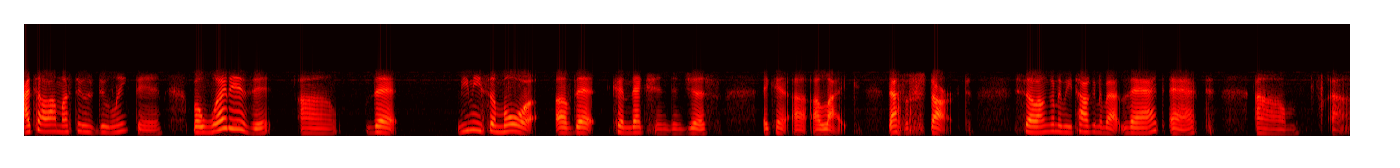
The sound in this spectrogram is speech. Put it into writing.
I tell all my students do LinkedIn, but what is it um, that you need some more of that connection than just a, a, a like? That's a start. So I'm going to be talking about that at um, uh,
